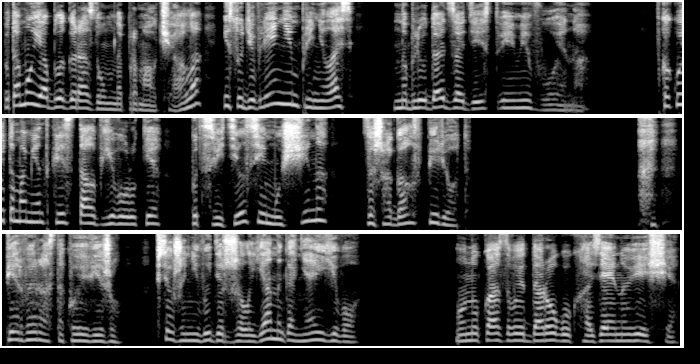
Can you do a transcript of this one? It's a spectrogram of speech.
Потому я благоразумно промолчала и с удивлением принялась наблюдать за действиями воина. В какой-то момент кристалл в его руке подсветился, и мужчина зашагал вперед. «Первый раз такое вижу», — все же не выдержала я, нагоняя его. «Он указывает дорогу к хозяину вещи»,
